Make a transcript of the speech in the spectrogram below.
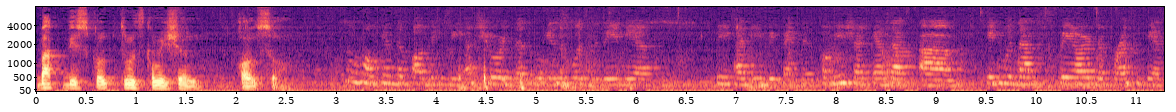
back this truth commission also. So how can the public be assured that it would really be an independent commission and that um, it would not spare the president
